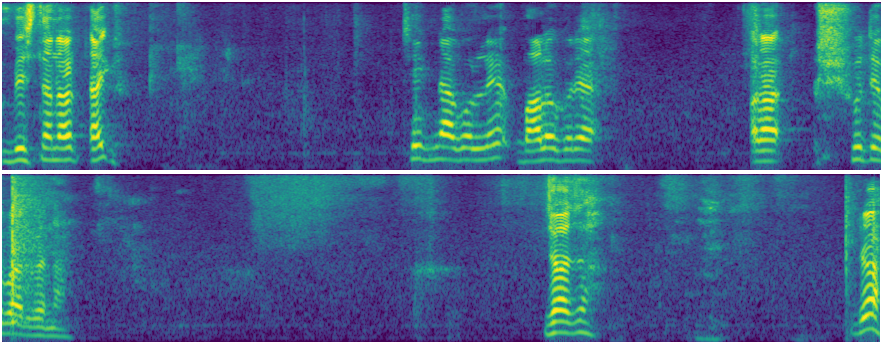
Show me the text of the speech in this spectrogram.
বিছনাটা, আই! ঠিক না করলে ভালো করে ওরা শুতে পারবে না। যা যা। যা।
